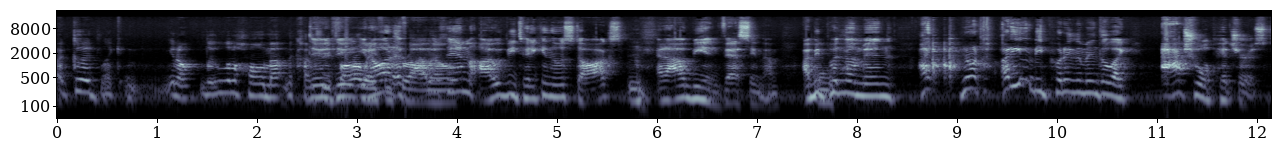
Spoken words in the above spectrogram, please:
a good, like you know, little, little home out in the country, Dude, dude, far you away know from what? If I was him, I would be taking those stocks mm. and I would be investing them. I'd be mm. putting them in. I, you know what? I'd even be putting them into like actual pitchers.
